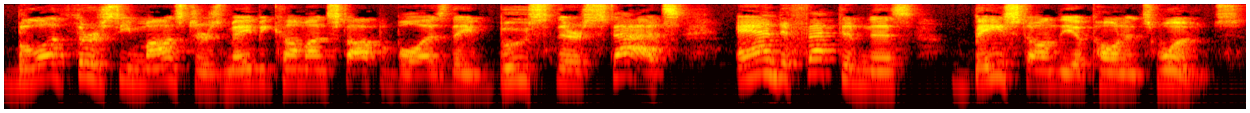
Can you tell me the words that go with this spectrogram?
bloodthirsty monsters may become unstoppable as they boost their stats and effectiveness based on the opponent's wounds.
